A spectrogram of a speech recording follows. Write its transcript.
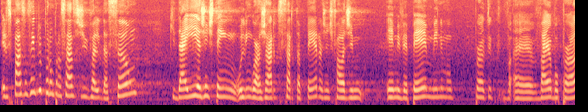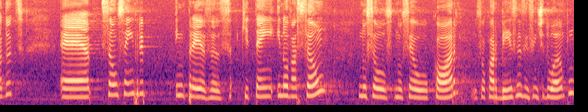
Eles passam sempre por um processo de validação, que daí a gente tem o linguajar de startupeiro, a gente fala de MVP, Minimum Product, é, Viable Product. É, são sempre empresas que têm inovação no seu, no seu core, no seu core business, em sentido amplo.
